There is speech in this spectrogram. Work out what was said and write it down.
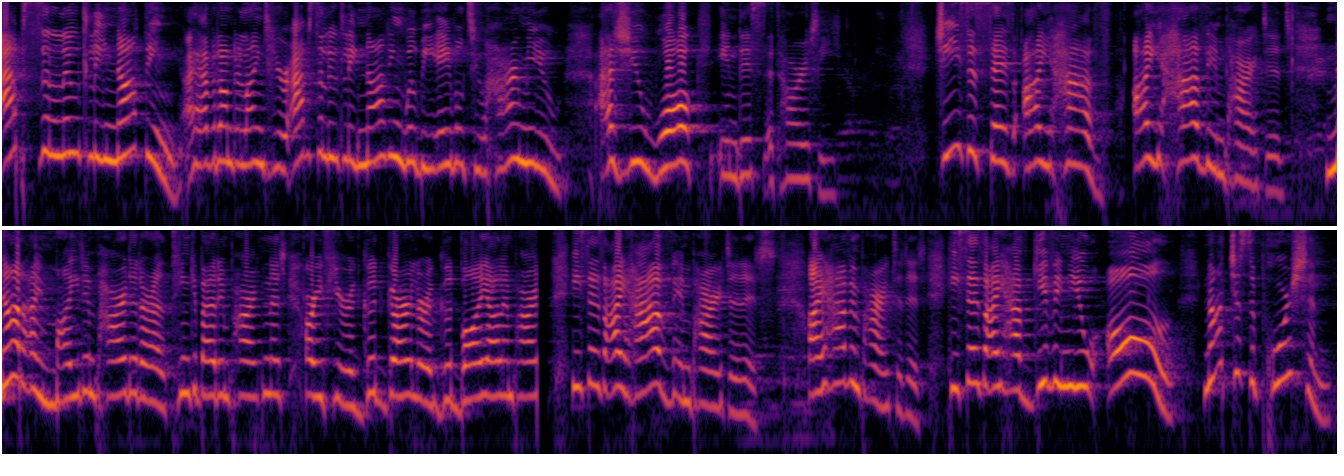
Absolutely nothing, I have it underlined here, absolutely nothing will be able to harm you as you walk in this authority. Jesus says, I have. I have imparted. Not I might impart it or I'll think about imparting it, or if you're a good girl or a good boy, I'll impart it. He says, I have imparted it. I have imparted it. He says, I have given you all, not just a portion,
